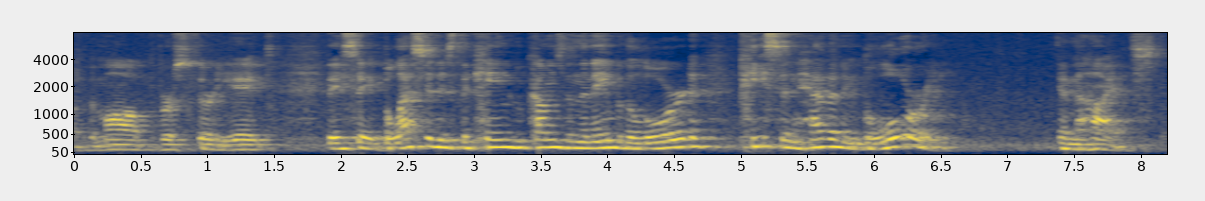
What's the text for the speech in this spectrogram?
of the mob, verse 38 they say, Blessed is the King who comes in the name of the Lord, peace in heaven and glory in the highest.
